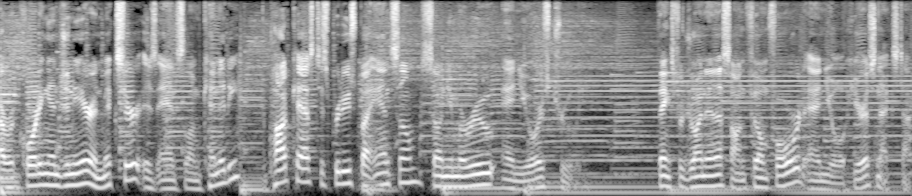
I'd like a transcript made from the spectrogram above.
Our recording engineer and mixer is Anselm Kennedy. The podcast is produced by Anselm, Sonia Maru, and yours truly. Thanks for joining us on Film Forward, and you'll hear us next time.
